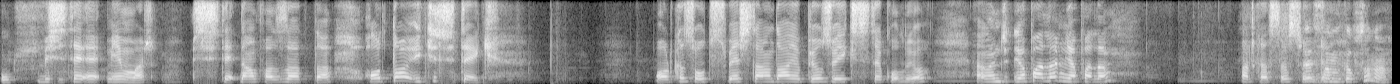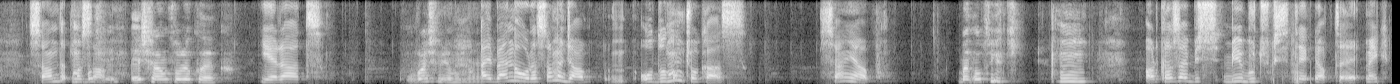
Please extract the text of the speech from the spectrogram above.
30. Bir stek ekmeğim var. Bir stekten fazla hatta. Hatta iki stek. Arkası 35 tane daha yapıyoruz ve iki stek oluyor. Hemen yapalım yapalım. Sen söyle. sandık yapsana. Sandık mı sandık? eşyalarımızı oraya koyak. Yere at. Uğraşmıyorum bunlarla. Ay ben de uğraşamayacağım. Odunum çok az. Sen yap. Ben otu yok. Hı. Arkadaşlar bir, bir buçuk stek yaptı ekmek.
